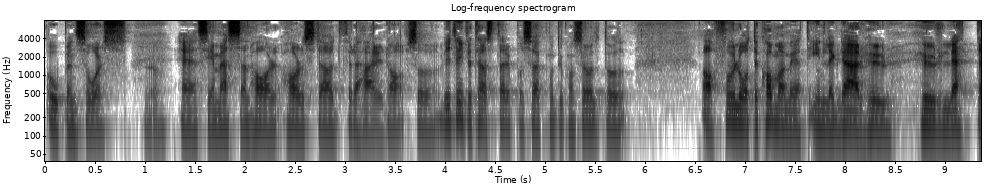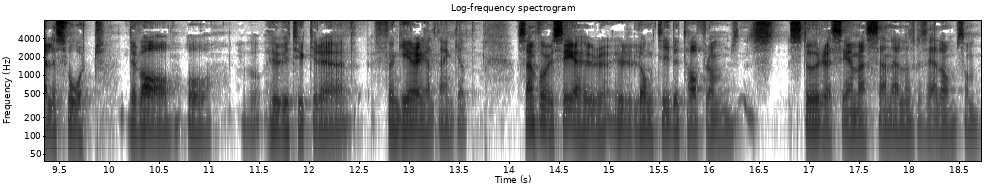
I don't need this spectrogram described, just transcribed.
open source Ja. eh, CMSen har, har stöd för det här idag. Så vi tänkte testa det på sökmotorkonsult och ja, får väl återkomma med ett inlägg där hur, hur lätt eller svårt det var och hur vi tycker det fungerar helt enkelt. Sen får vi se hur, hur lång tid det tar för de större CMSen eller ska jag säga de som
